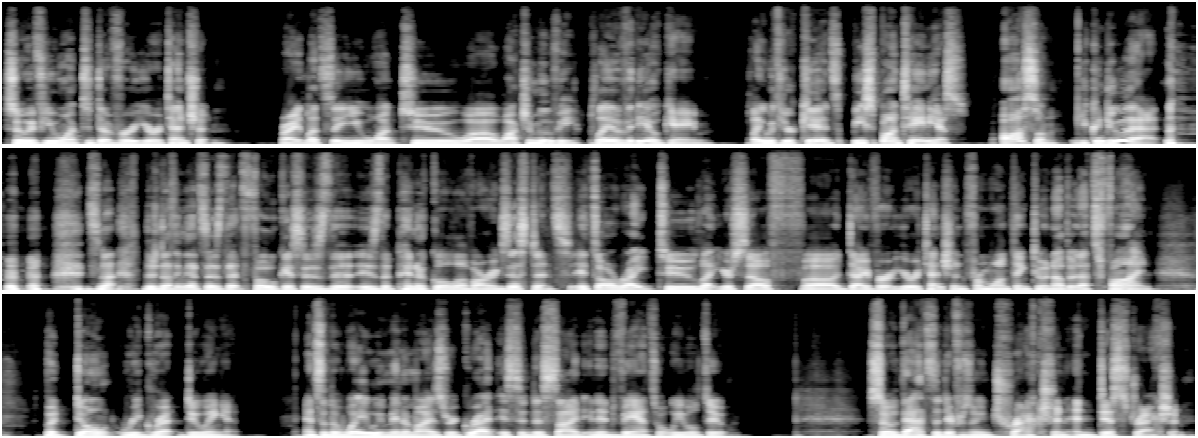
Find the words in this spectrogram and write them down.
So if you want to divert your attention, right? Let's say you want to uh, watch a movie, play a video game, play with your kids, be spontaneous. Awesome, you can do that. it's not. There's nothing that says that focus is the is the pinnacle of our existence. It's all right to let yourself uh, divert your attention from one thing to another. That's fine, but don't regret doing it. And so the way we minimize regret is to decide in advance what we will do. So that's the difference between traction and distraction.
